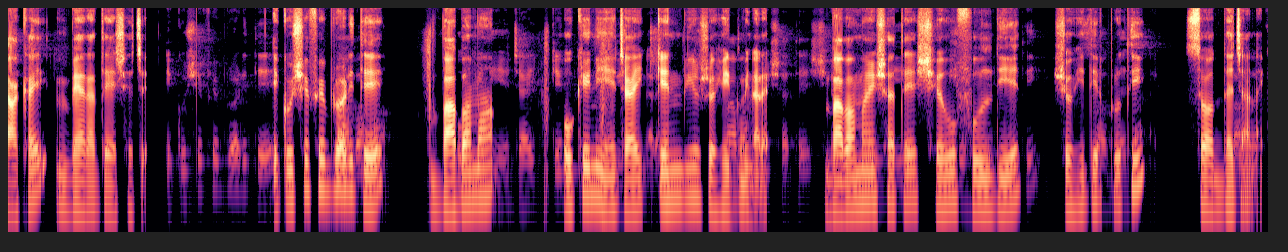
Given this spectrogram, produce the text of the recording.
ঢাকায় বেড়াতে এসেছে। একুশে ফেব্রুয়ারিতে বাবা মা ওকে নিয়ে যায় কেন্দ্রীয় শহীদ মিনারে। বাবা মায়ের সাথে সেও ফুল দিয়ে শহীদের প্রতি শ্রদ্ধা জানায়।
